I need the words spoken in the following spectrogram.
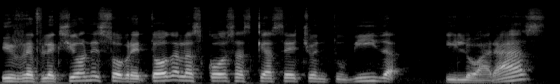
y reflexiones sobre todas las cosas que has hecho en tu vida, y lo harás,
